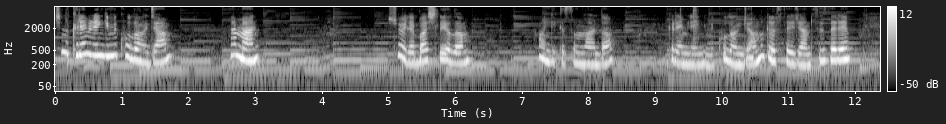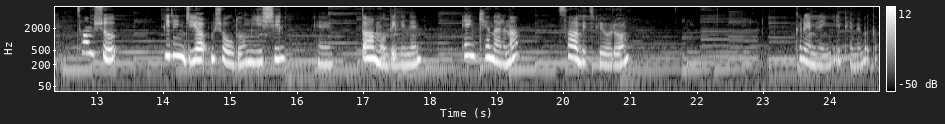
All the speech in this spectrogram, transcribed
Şimdi krem rengimi kullanacağım. Hemen şöyle başlayalım. Hangi kısımlarda krem rengimi kullanacağımı göstereceğim sizlere. Tam şu birinci yapmış olduğum yeşil e, dağ modelinin en kenarına sabitliyorum krem rengi ipimi bakın.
